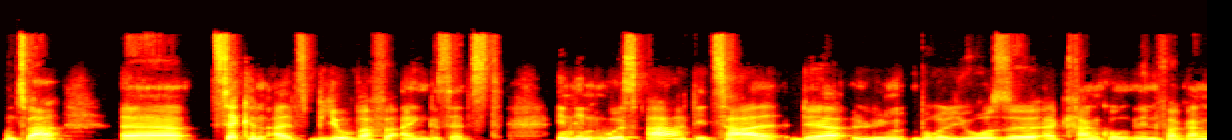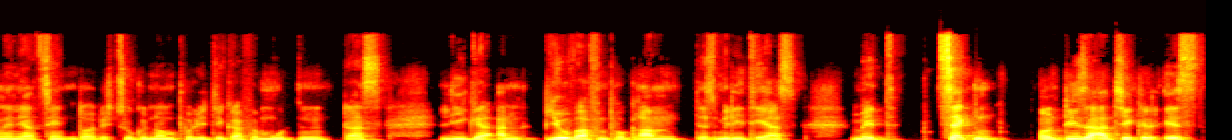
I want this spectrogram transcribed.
Und zwar äh, Zecken als Biowaffe eingesetzt. In den USA hat die Zahl der Lyme-Borreliose-Erkrankungen in den vergangenen Jahrzehnten deutlich zugenommen. Politiker vermuten, das liege an Biowaffenprogrammen des Militärs mit Zecken. Und dieser Artikel ist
